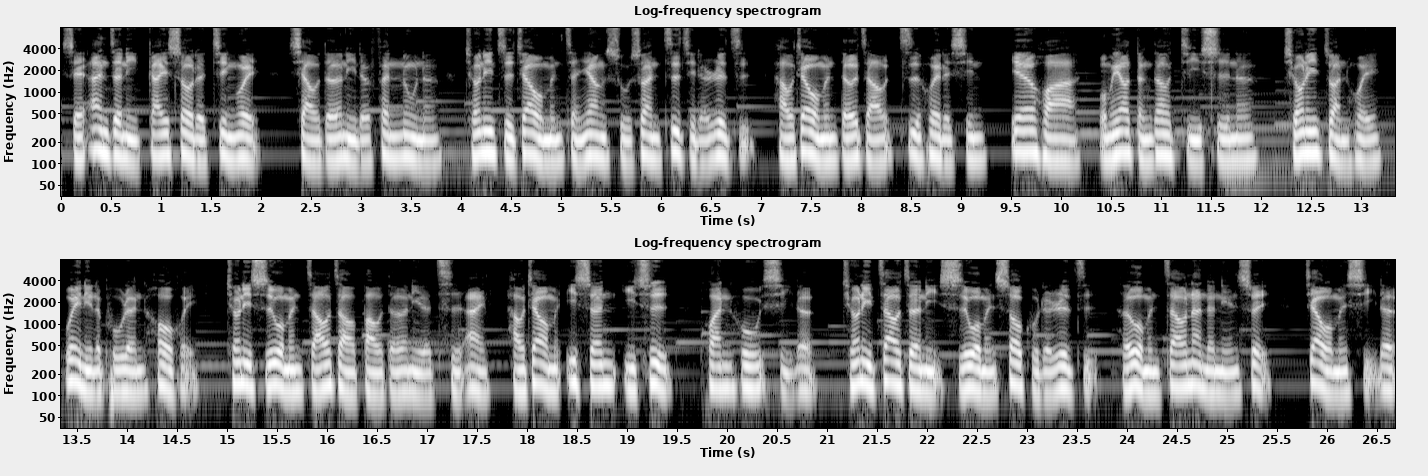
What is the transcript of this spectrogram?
谁按着你该受的敬畏，晓得你的愤怒呢？求你指教我们怎样数算自己的日子，好叫我们得着智慧的心。耶和华，我们要等到几时呢？求你转回，为你的仆人后悔。求你使我们早早保得你的慈爱，好叫我们一生一世欢呼喜乐。求你照着你使我们受苦的日子和我们遭难的年岁，叫我们喜乐。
